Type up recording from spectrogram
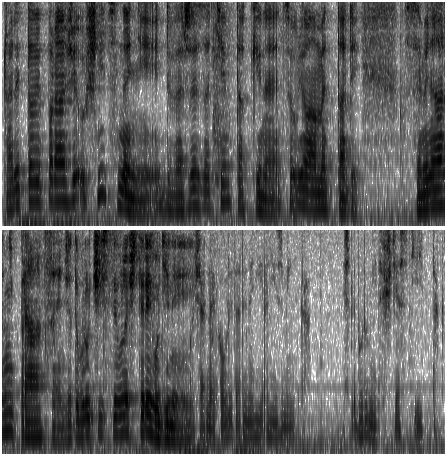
tady to vypadá, že už nic není. Dveře zatím taky ne. Co uděláme tady? Seminární práce, jenže to budu číst ty vole 4 hodiny. O černé kouli tady není ani zmínka. Jestli budu mít štěstí, tak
